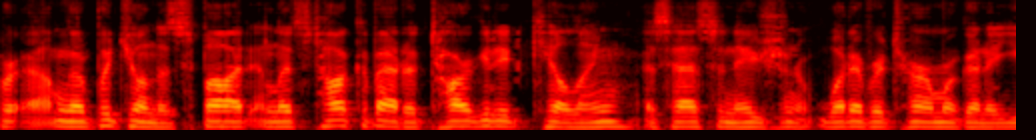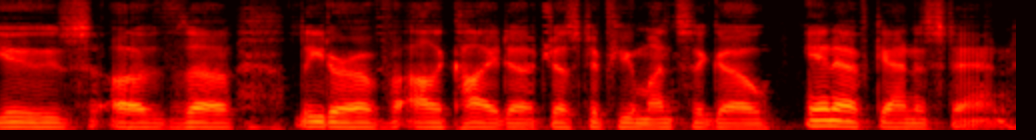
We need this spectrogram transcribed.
I'm going to put you on the spot and let's talk about a targeted killing, assassination, whatever term we're going to use, of the leader of Al Qaeda just a few months ago in Afghanistan.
